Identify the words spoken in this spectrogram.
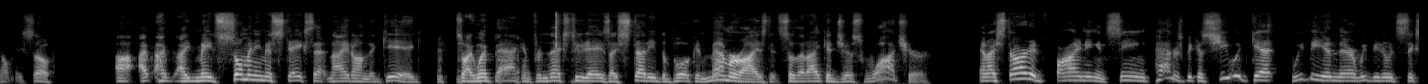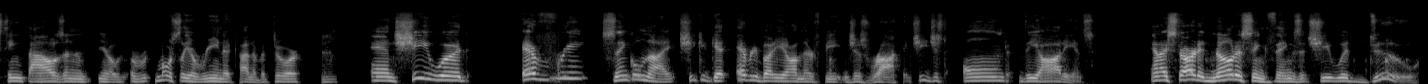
help me. So uh, I, I, I made so many mistakes that night on the gig. So I went back and for the next two days, I studied the book and memorized it so that I could just watch her. And I started finding and seeing patterns because she would get, we'd be in there, we'd be doing 16,000, you know, mostly arena kind of a tour. And she would, every single night, she could get everybody on their feet and just rock it. She just owned the audience. And I started noticing things that she would do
